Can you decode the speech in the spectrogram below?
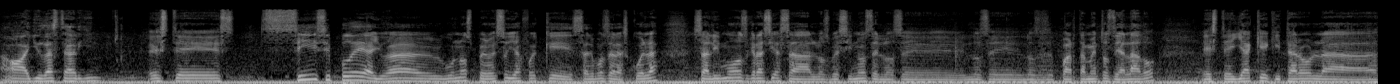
¿ayudaste a alguien? Este, sí, sí pude ayudar a algunos, pero eso ya fue que salimos de la escuela. Salimos gracias a los vecinos de los de los de los departamentos de al lado, este, ya que quitaron la,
